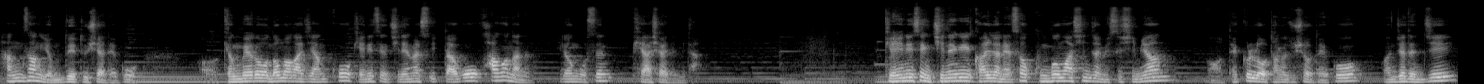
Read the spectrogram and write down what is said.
항상 염두에 두셔야 되고 어, 경매로 넘어가지 않고 개인회생 진행할 수 있다고 확언하는 이런 곳은 피하셔야 됩니다. 개인회생 진행에 관련해서 궁금하신 점 있으시면 어, 댓글로 달아주셔도 되고 언제든지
